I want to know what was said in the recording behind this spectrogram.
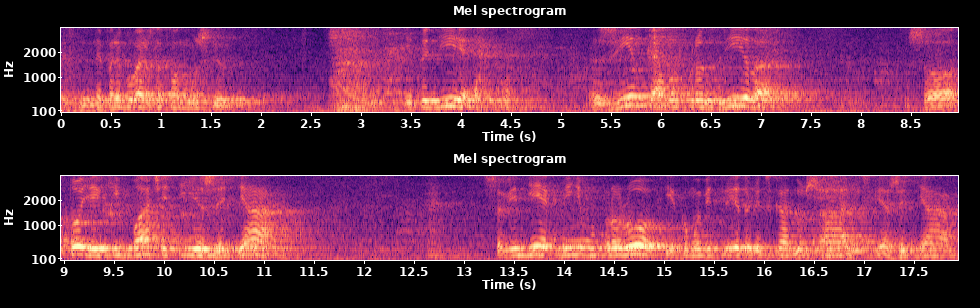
тобто не перебуваєш в законному шлюбі. І тоді жінка прозріла, що той, який бачить її життя, що він є як мінімум пророк, якому відкрита людська душа, людське життя.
